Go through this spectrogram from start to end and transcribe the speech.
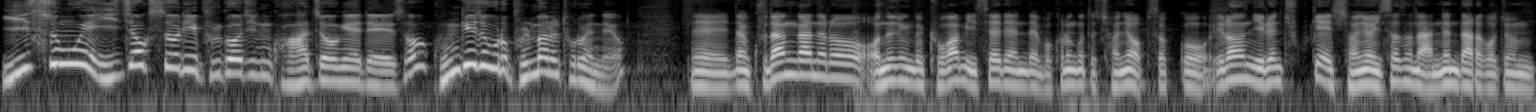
이승우의 이적설이 불거진 과정에 대해서 공개적으로 불만을 토로했네요. 네, 일단 구단 간으로 어느 정도 교감이 있어야 되는데 뭐 그런 것도 전혀 없었고 이런 일은 축구계에 전혀 있어서는 안 된다라고 좀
